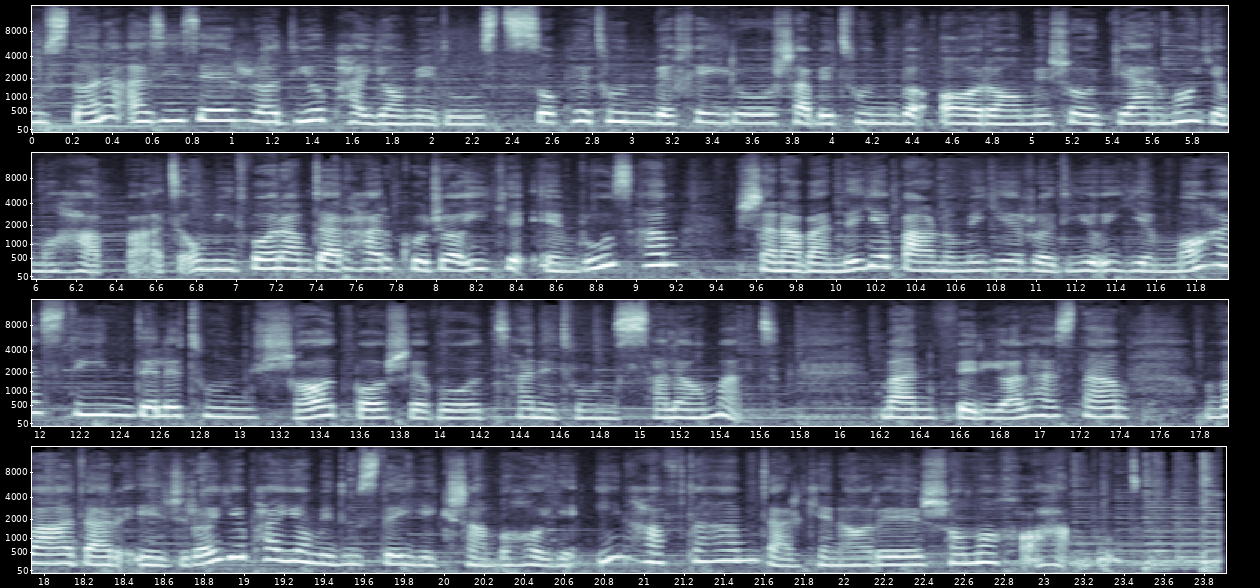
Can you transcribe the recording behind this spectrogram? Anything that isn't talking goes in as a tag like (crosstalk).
دوستان عزیز رادیو پیام دوست صبحتون به خیر و شبتون به آرامش و گرمای محبت. امیدوارم در هر کجایی که امروز هم شنونده برنامه رادیویی ما هستین. دلتون شاد باشه و تنتون سلامت. من فریال هستم و در اجرای پیام دوست یک شنبه های این هفته هم در کنار شما خواهم بود.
